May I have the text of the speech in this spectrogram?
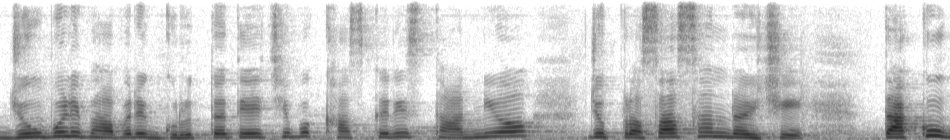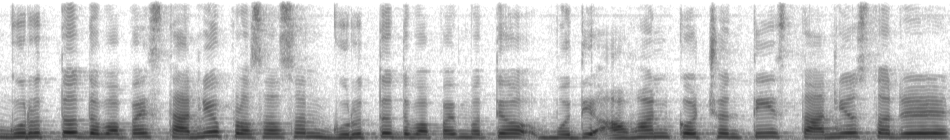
जो भाव में गुरुत्व दिज्व खास कर स्थानीय जो प्रशासन रही गुरुत्व देवाई स्थानीय प्रशासन गुरुत्व देवाई मोदी आह्वान कर स्थानीय स्तर में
